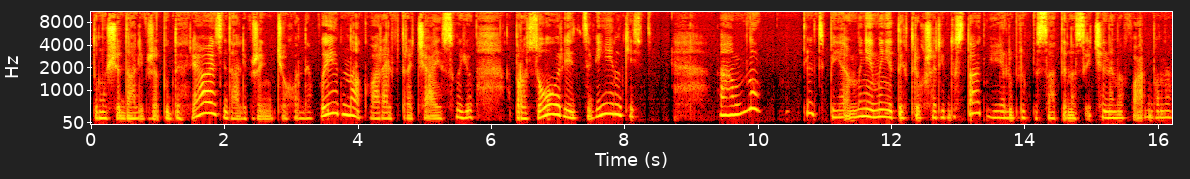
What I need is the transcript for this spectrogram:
тому що далі вже буде грязь, далі вже нічого не видно, акварель втрачає свою прозорість, дзвінкість. Ну, В принципі, мені, мені тих трьох шарів достатньо, я люблю писати насиченими фарбами.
